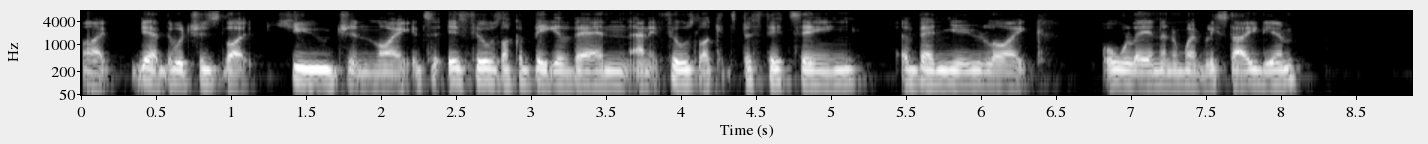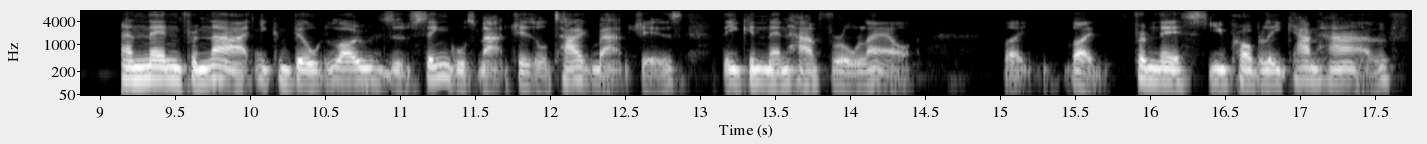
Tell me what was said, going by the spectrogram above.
like yeah, which is like huge and like it's it feels like a big event and it feels like it's befitting a venue like All In and Wembley Stadium. And then from that, you can build loads of singles matches or tag matches that you can then have for All Out. Like like from this, you probably can have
